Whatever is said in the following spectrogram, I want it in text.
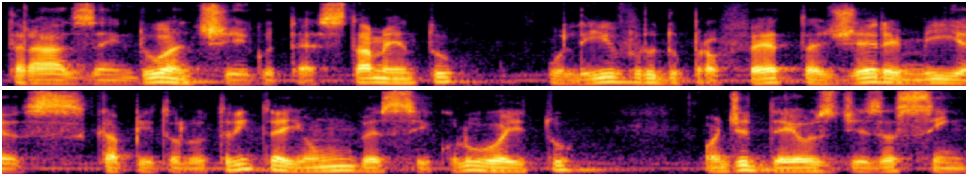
trazem do Antigo Testamento o livro do profeta Jeremias, capítulo 31, versículo 8 onde Deus diz assim:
